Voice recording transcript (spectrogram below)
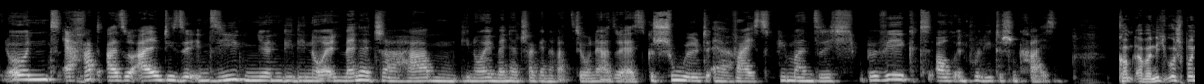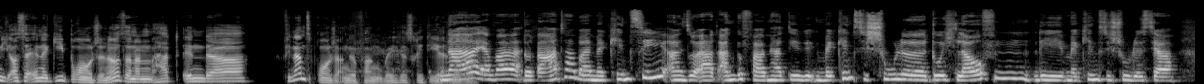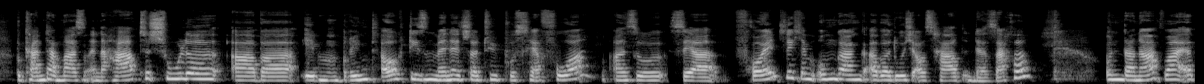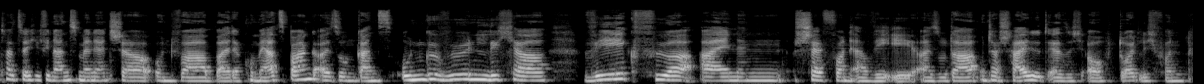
Und er hat also all diese Insignien, die die neuen Manager haben, die neue Managergeneration. Also er ist geschult, er weiß, wie man sich bewegt, auch in politischen Kreisen. Kommt aber nicht ursprünglich aus der Energiebranche, ne? sondern hat in der Finanzbranche angefangen, wenn ich das richtig erinnere. Na, er war Berater bei McKinsey. Also er hat angefangen, hat die McKinsey-Schule durchlaufen. Die McKinsey-Schule ist ja bekanntermaßen eine harte Schule, aber eben bringt auch diesen Manager-Typus hervor. Also sehr freundlich im Umgang, aber durchaus hart in der Sache. Und danach war er tatsächlich Finanzmanager und war bei der Commerzbank, also ein ganz ungewöhnlicher Weg für einen Chef von RWE. Also da unterscheidet er sich auch deutlich von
